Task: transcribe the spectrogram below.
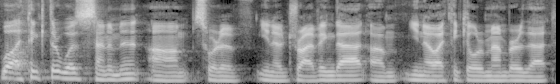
Well, I think there was sentiment um, sort of, you know, driving that. Um, you know, I think you'll remember that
